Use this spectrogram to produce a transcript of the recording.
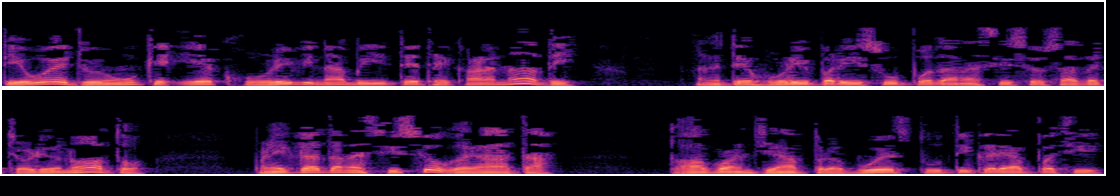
તેઓએ જોયું કે એક હોડી વિના બીજી તે ઠેકાણે ન હતી અને તે હોડી પર ઈસુ પોતાના શિષ્યો સાથે ચડ્યો ન હતો. પણ એકલા તેના શિષ્યો ગયા હતા. તો આ પણ જ્યાં પ્રભુએ સ્તુતિ કર્યા પછી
